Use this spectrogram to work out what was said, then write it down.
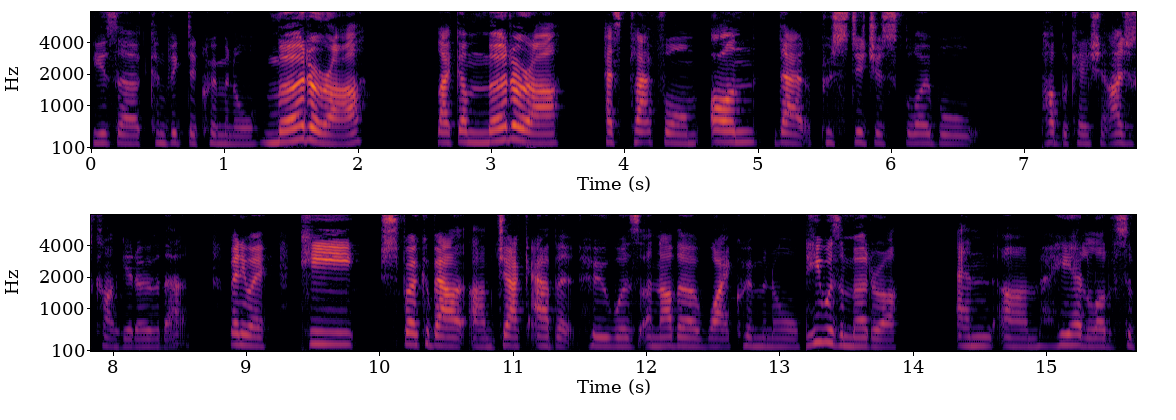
He's a convicted criminal murderer. Like a murderer has platform on that prestigious global publication. I just can't get over that. But anyway, he spoke about um, Jack Abbott, who was another white criminal. He was a murderer, and um, he had a lot of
